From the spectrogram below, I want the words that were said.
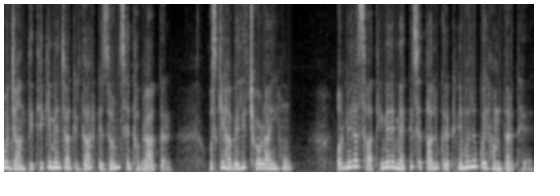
वो जानती थी कि मैं जागीरदार के जुल्म से घबरा कर उसकी हवेली छोड़ आई हूँ और मेरा साथी मेरे मैके से ताल्लुक़ रखने वाला कोई हमदर्द है।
